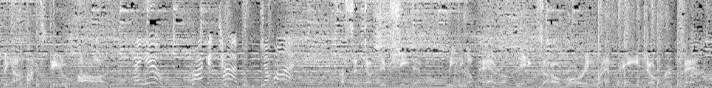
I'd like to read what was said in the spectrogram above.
Hellcat a hot steel hog. Hey you! Crockett Tubbs! Jump on! A seductive she-devil leading a pair of pigs on a roaring rampage of revenge.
